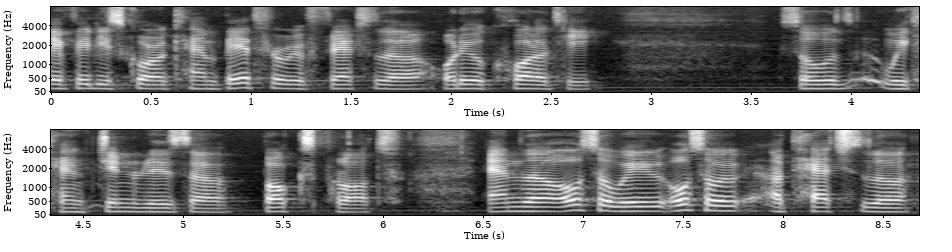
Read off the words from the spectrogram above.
FAD score can better reflect the audio quality. So we can generate a box plot. And uh, also we also attach the,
